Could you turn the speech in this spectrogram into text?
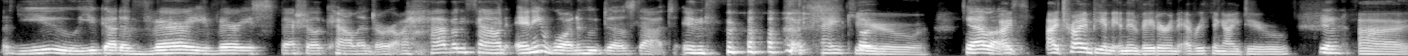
But you you got a very very special calendar. I haven't found anyone who does that in thank you tell us I try and be an innovator in everything I do. Yeah. Uh,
